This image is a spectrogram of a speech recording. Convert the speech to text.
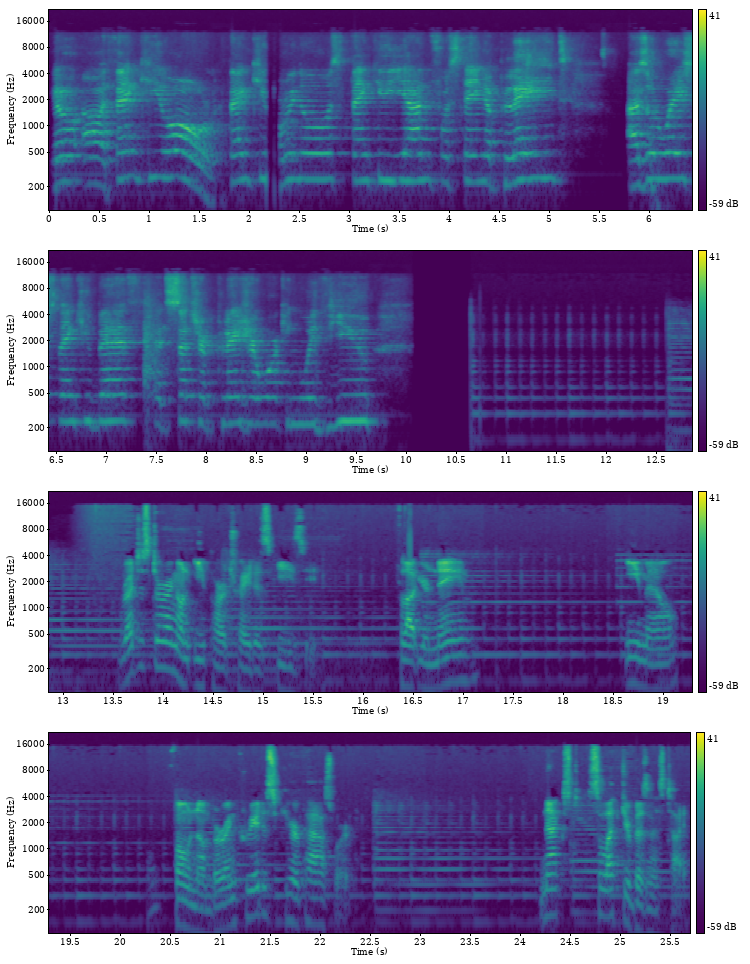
Yo, uh, thank you all. Thank you, Bruno. Thank you, Jan, for staying up late. As always, thank you, Beth. It's such a pleasure working with you. Registering on ePartrade is easy. Fill out your name, email, phone number, and create a secure password. Next, select your business type.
